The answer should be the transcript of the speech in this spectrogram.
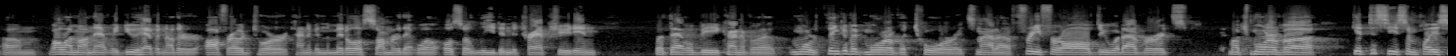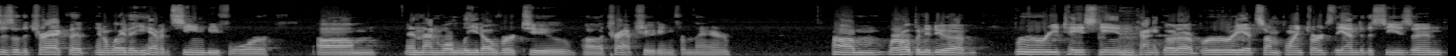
Um, while I'm on that, we do have another off road tour kind of in the middle of summer that will also lead into trap shooting. But that will be kind of a more think of it more of a tour. It's not a free for all, do whatever. It's much more of a get to see some places of the track that in a way that you haven't seen before. Um, and then we'll lead over to uh, trap shooting from there. Um, we're hoping to do a brewery tasting and kind of go to a brewery at some point towards the end of the season.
